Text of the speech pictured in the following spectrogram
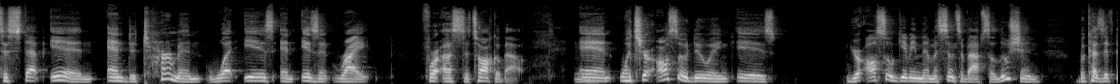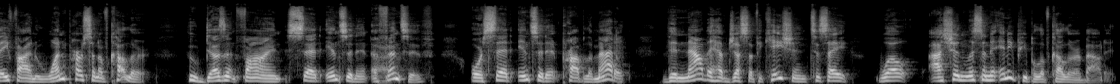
to step in and determine what is and isn't right for us to talk about. Mm. And what you're also doing is you're also giving them a sense of absolution because if they find one person of color who doesn't find said incident offensive or said incident problematic, then now they have justification to say, well, I shouldn't listen to any people of color about it.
